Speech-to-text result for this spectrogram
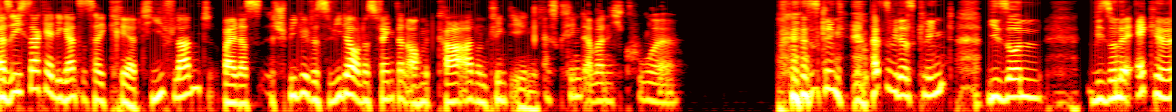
Also ich sage ja die ganze Zeit Kreativland, weil das spiegelt es wieder und es fängt dann auch mit K an und klingt ähnlich. Es klingt aber nicht cool. Es klingt, weißt du, wie das klingt? Wie so, ein, wie so eine Ecke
